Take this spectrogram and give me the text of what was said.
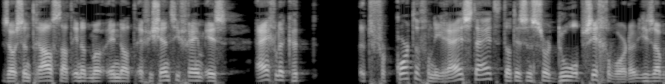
zo centraal staat in dat, in dat efficiëntieframe, is eigenlijk het, het verkorten van die reistijd. Dat is een soort doel op zich geworden. Je zou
